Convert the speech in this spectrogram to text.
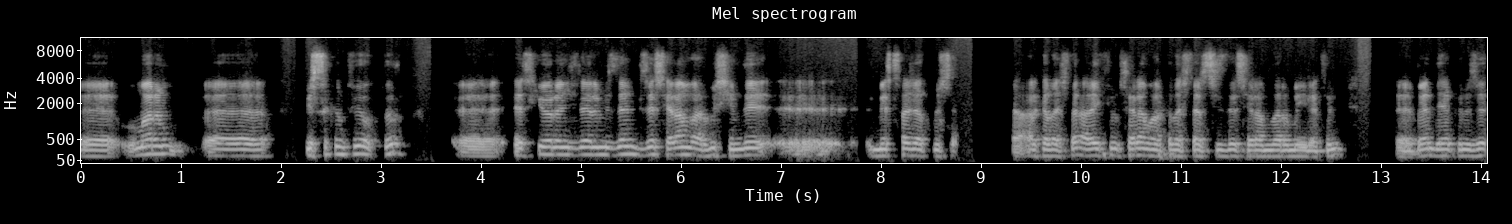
E, umarım e, bir sıkıntı yoktur. E, eski öğrencilerimizden bize selam varmış. Şimdi e, mesaj atmış arkadaşlar. Aleyküm selam arkadaşlar. Siz de selamlarımı iletin. E, ben de hepinize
